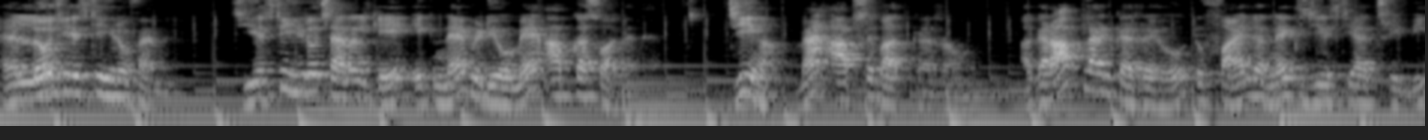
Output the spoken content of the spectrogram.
Hello GST hero family GST hero channel के एक नए वीडियो में आपका स्वागत है। जी हाँ मैं आपसे बात कर रहा हूँ। अगर आप प्लान कर रहे हो to file your next GST R three B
